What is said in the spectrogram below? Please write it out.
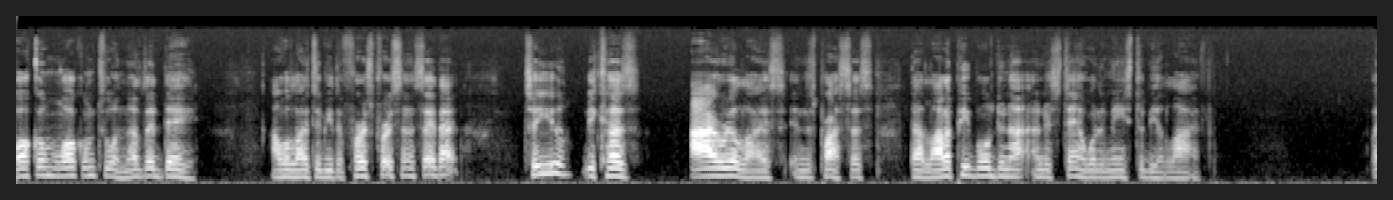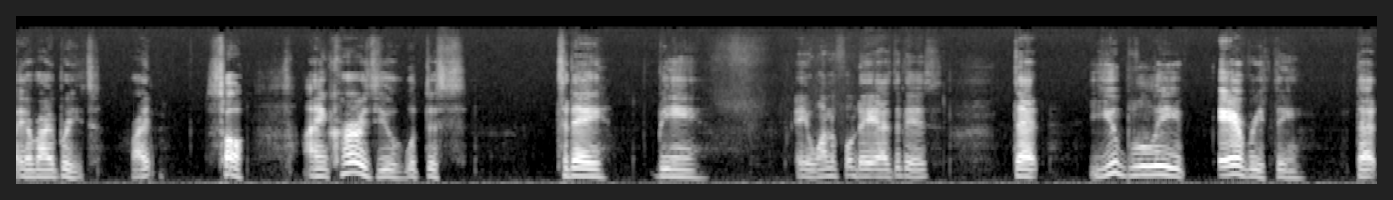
Welcome, welcome to another day. I would like to be the first person to say that to you because I realize in this process that a lot of people do not understand what it means to be alive. But everybody breathes, right? So I encourage you with this today being a wonderful day as it is, that you believe everything that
